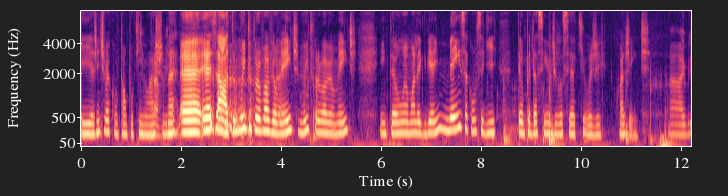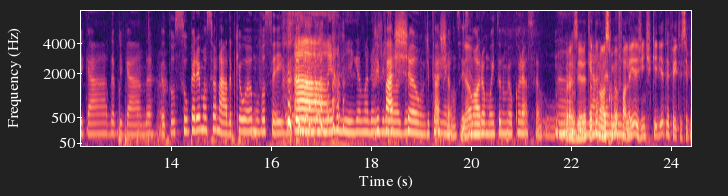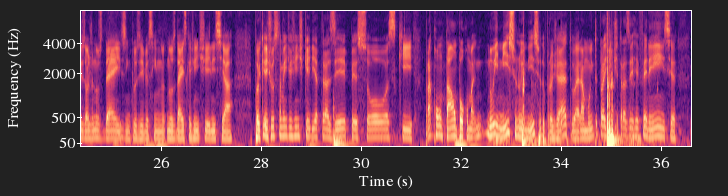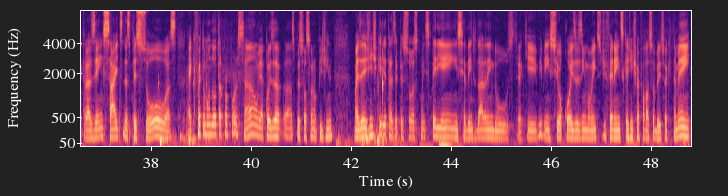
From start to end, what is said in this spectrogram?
E a gente vai contar um pouquinho, acho, vida. né? É, exato, muito provavelmente, muito provavelmente. Então é uma alegria imensa conseguir ter um pedacinho de você aqui hoje com a gente. Ai, obrigada, obrigada. Eu tô super emocionada, porque eu amo vocês. assim, Ai, amiga maravilhosa. de paixão, de Também. paixão. Vocês Não. moram muito no meu coração. O Ah, prazer é todo nosso. Como eu amiga. falei, a gente queria ter feito esse episódio nos 10, inclusive, assim, no- nos 10 que a gente ia iniciar. Porque justamente a gente queria trazer pessoas que, para contar um pouco mais. No início, no início do projeto, era muito pra gente trazer referência, trazer insights das pessoas. É que foi tomando outra proporção e a coisa, as pessoas foram pedindo. Mas aí a gente queria trazer pessoas com experiência dentro da área da indústria, que vivenciou coisas em momentos diferentes, que a gente vai falar sobre isso aqui também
